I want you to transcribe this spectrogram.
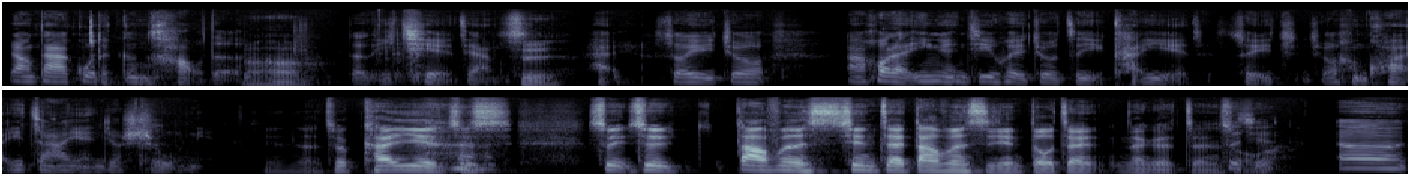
让大家过得更好的的一切，这样。是，所以就啊，后来因缘际会就自己开业，所以就很快一眨眼就十五年。天哪，就开业就是，所以所以大部分现在大部分时间都在那个诊所，嗯。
